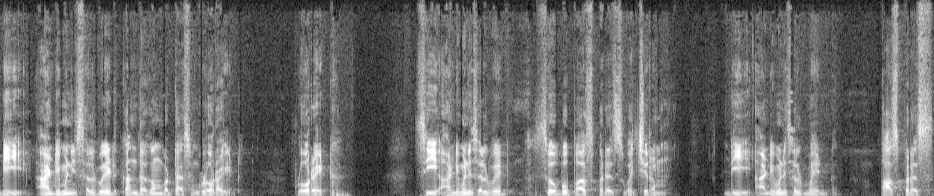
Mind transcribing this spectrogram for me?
பி ஆண்டிமணி சல்வேட் கந்தகம் potassium chloride. Chloride. C antimony sulphate soap phosphorus வச்சிரம். டி ஆண்டிமணி சல்வேட் பாஸ்பரஸ்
